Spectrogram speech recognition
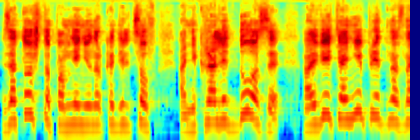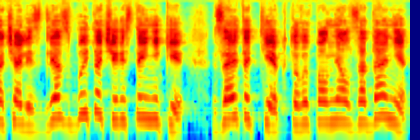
за то, что, по мнению наркодельцов, они крали дозы, а ведь они предназначались для сбыта через тайники. За это те, кто выполнял задание,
